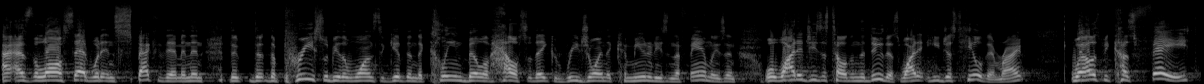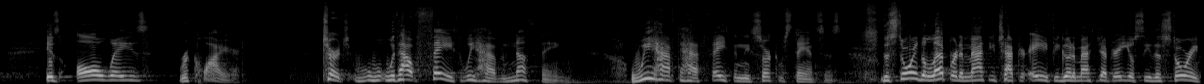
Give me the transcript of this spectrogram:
as the law said, would inspect them, and then the, the, the priests would be the ones to give them the clean bill of health so they could rejoin the communities and the families. And well, why did Jesus tell them to do this? Why didn't he just heal them, right? Well, it's because faith is always required. Church, w- without faith, we have nothing. We have to have faith in these circumstances. The story of the leper in Matthew chapter 8, if you go to Matthew chapter 8, you'll see this story.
